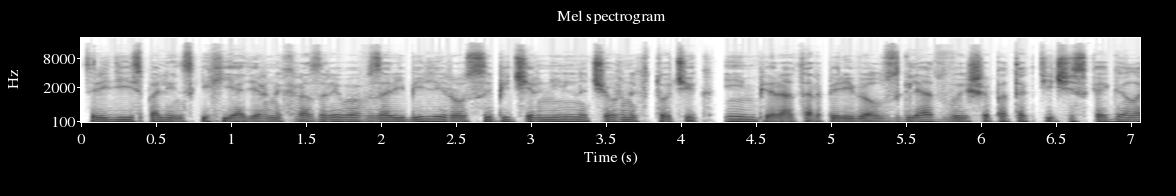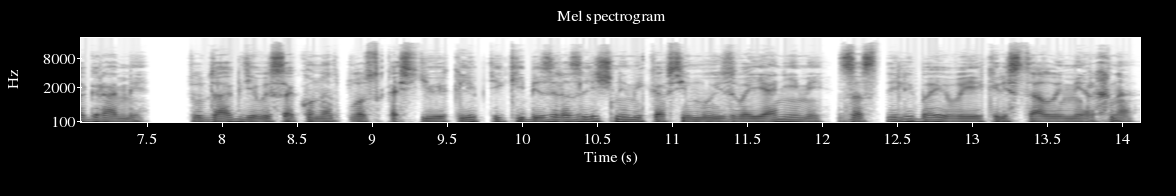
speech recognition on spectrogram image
Среди исполинских ядерных разрывов заребили россыпи чернильно-черных точек, и император перевел взгляд выше по тактической голограмме, туда, где высоко над плоскостью эклиптики безразличными ко всему изваяниями застыли боевые кристаллы Мерхна.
